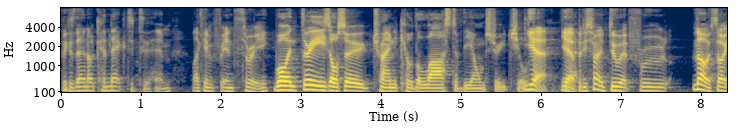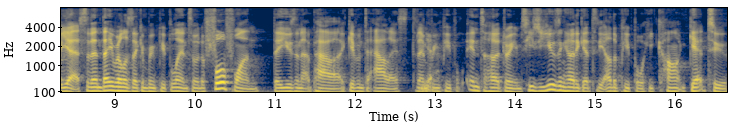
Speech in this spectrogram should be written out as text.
because they're not connected to him like in in 3 well, in three, he's also trying to kill the last of the Elm Street children. yeah, yeah but he's trying to do it through no sorry yeah so then they realize they can bring people in so in the fourth one they're using that power given to alice to then Yeah. bring people into her dreams he's using her to get to the other people he can't get to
